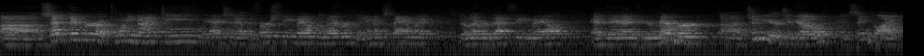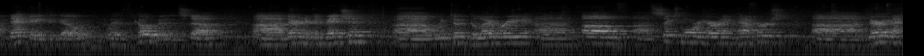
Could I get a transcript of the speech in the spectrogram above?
uh, September of 2019, we actually had the first female delivered. The Emmons family delivered that female. And then, if you remember, uh, two years ago, it seems like decades ago with COVID and stuff, uh, during the convention, uh, we took delivery uh, six more yearling heifers. during that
